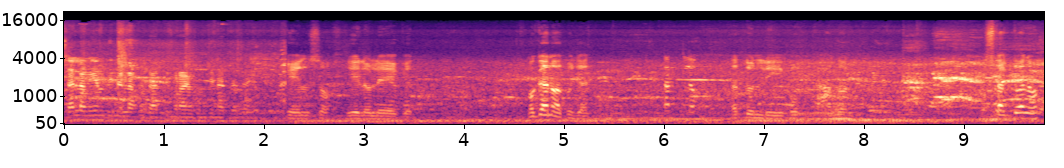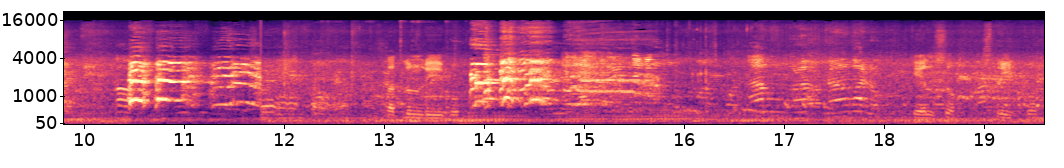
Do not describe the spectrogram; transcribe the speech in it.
Isa lang yung dinala ko dati, marami kong dinadala. Kelso, yellow legged. Magkano out mo dyan? Tatlo. 3,000 mga tol. Stag to ano? 3,000. Kelso, straight comb.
